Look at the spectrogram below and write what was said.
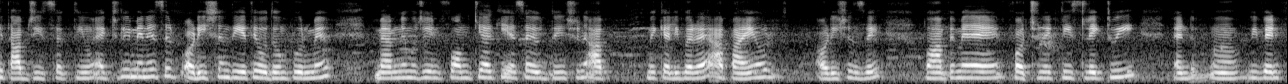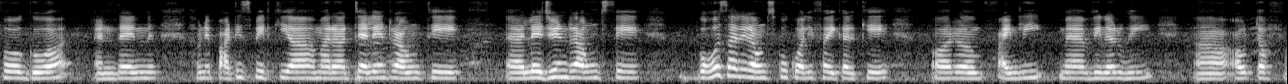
खिताब जीत सकती हूँ एक्चुअली मैंने सिर्फ़ ऑडिशन दिए थे उधमपुर में मैम ने मुझे इन्फॉर्म किया कि ऐसा ऑडिशन आप में कैलिबर है आप आएँ और ऑडिशंस दें वहाँ पे मैं फॉर्चुनेटली सिलेक्ट हुई and we went for Goa and then हमने पार्टिसिपेट किया हमारा टैलेंट राउंड थे लेजेंड राउंड्स थे बहुत सारे राउंड्स को क्वालिफाई करके और फाइनली uh, मैं विनर हुई out of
